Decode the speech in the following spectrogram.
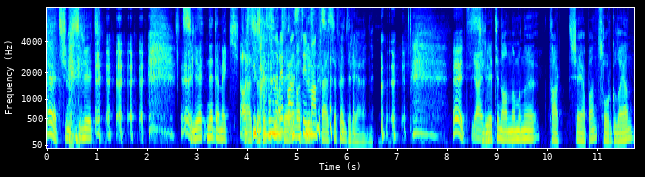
Evet şimdi silüet. Silüet ne demek felsefesi bunlar hep astigmat. felsefedir yani. evet yani Silüetin anlamını tart şey yapan, sorgulayan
